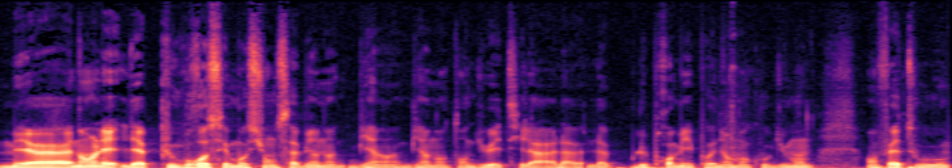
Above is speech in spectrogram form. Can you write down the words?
Mais euh, non, la, plus grosse émotion, ça bien, bien, bien entendu, était la, le premier podium en Coupe du Monde. En fait, où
